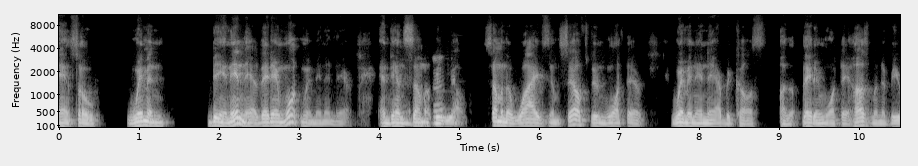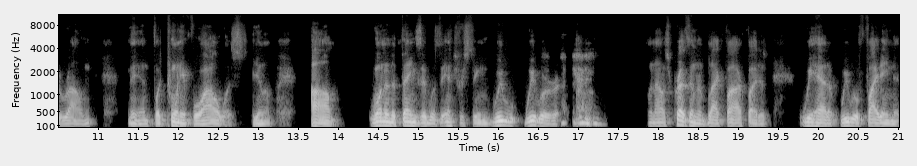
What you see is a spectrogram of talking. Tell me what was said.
and so women being in there, they didn't want women in there. And then some of the mm-hmm. uh, some of the wives themselves didn't want their women in there because uh, they didn't want their husband to be around men for 24 hours. You know, um, one of the things that was interesting, we we were when I was president of Black Firefighters, we had a, we were fighting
